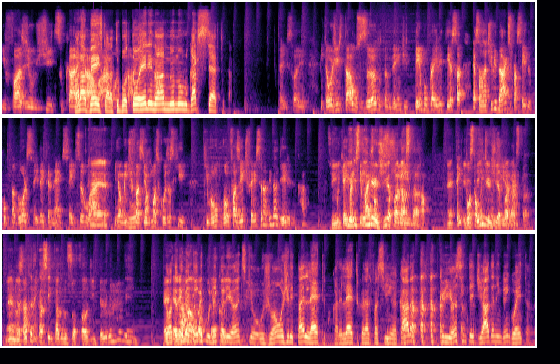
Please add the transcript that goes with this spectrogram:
e faz jiu-jitsu, cara. Parabéns, tá cara. Tu botou ele na, no, no lugar certo, cara. É isso aí. Então a gente está usando também de tempo para ele ter essa, essas atividades, para sair do computador, sair da internet, sair do celular é. e realmente Opa. fazer algumas coisas que, que vão, vão fazer diferença na vida dele, né, cara? Sim, Porque aí e vai eles ter têm mais energia para gastar. Né? Tem eles têm energia, para né? gastar. Né? Não adianta ficar sentado no sofá o dia inteiro jogando videogame. É, eu é até legal, comentando vai, com o Lico ali antes que o, João hoje ele tá elétrico, cara, elétrico, elétrico, assim, é, cara, criança entediada ninguém aguenta.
